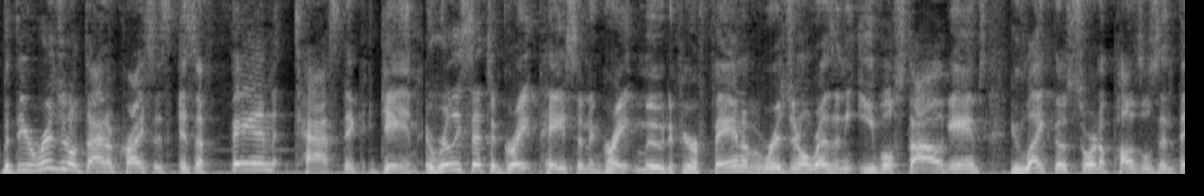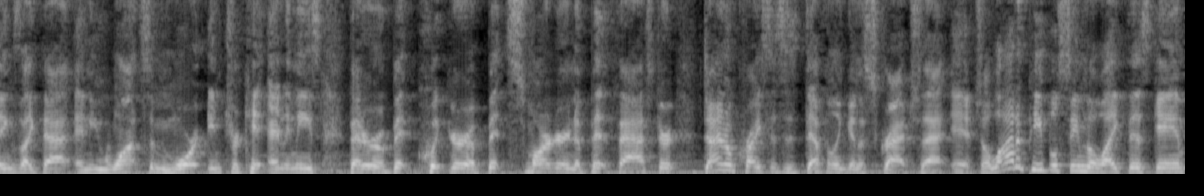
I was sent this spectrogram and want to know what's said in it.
but the original Dino Crisis is a fantastic game. It really sets a great pace and a great mood. If you're a fan of original Resident Evil style games, you like those sort of puzzles and things like that, and you want some more intricate enemies that are a bit quicker, a bit smarter, and a bit faster, Dino Crisis is definitely going to scratch that itch. A lot of people seem to like this game,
